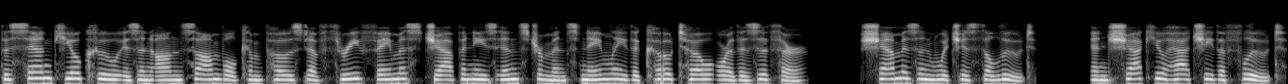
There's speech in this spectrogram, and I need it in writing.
The Sankyoku is an ensemble composed of three famous Japanese instruments namely the koto or the zither, shamisen which is the lute, and shakuhachi the flute.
